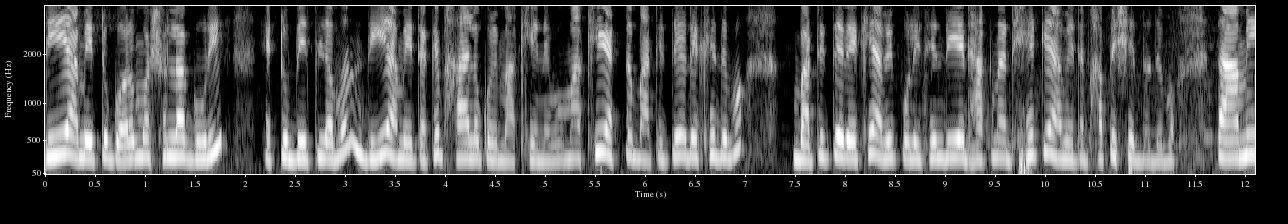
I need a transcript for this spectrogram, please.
দিয়ে আমি একটু গরম মশলা গুঁড়ি একটু বিট লবণ দিয়ে আমি এটাকে ভালো করে মাখিয়ে নেব। মাখিয়ে একটা বাটিতে রেখে দেব। বাটিতে রেখে আমি পলিথিন দিয়ে ঢাকনা ঢেকে আমি এটা ভাপে সেদ্ধ দেব। তা আমি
